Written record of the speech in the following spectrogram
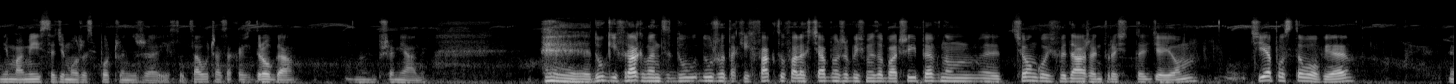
nie ma miejsca, gdzie może spocząć, że jest to cały czas jakaś droga przemiany. Długi fragment, du, dużo takich faktów, ale chciałbym, żebyśmy zobaczyli pewną e, ciągłość wydarzeń, które się tutaj dzieją. Ci apostołowie e,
